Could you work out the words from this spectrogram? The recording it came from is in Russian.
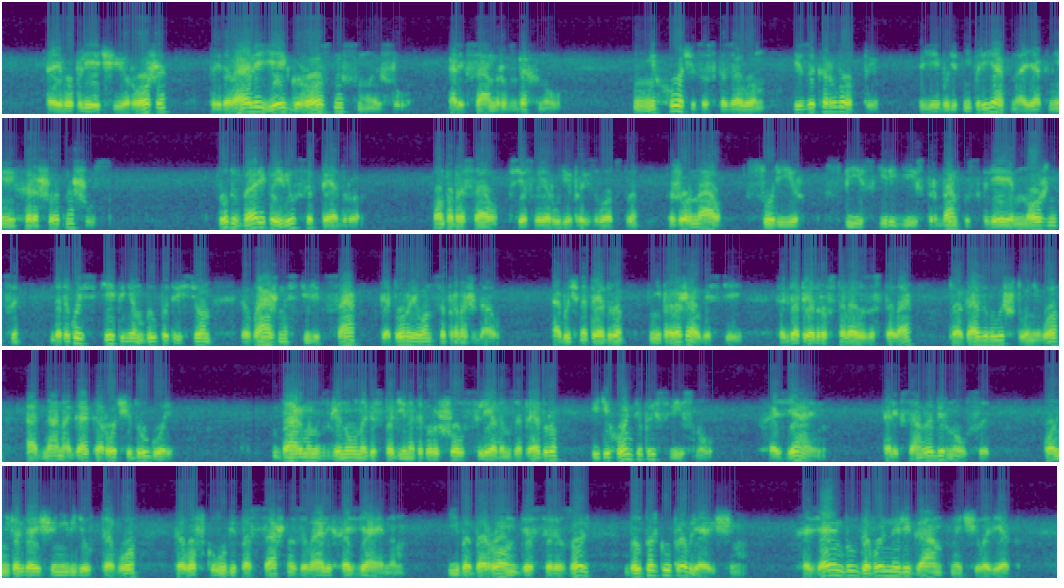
а его плечи и рожа придавали ей грозный смысл. Александр вздохнул. «Не хочется», — сказал он, — «из-за Карлотты. Ей будет неприятно, а я к ней хорошо отношусь». Тут в баре появился Педро. Он побросал все свои орудия производства, журнал, сурир, списки, регистр, банку с клеем, ножницы. До такой степени он был потрясен важностью лица, которое он сопровождал. Обычно Педро не провожал гостей. Когда Педро вставал из-за стола, то оказывалось, что у него одна нога короче другой. Бармен взглянул на господина, который шел следом за Педро, и тихонько присвистнул. «Хозяин!» Александр обернулся. Он никогда еще не видел того, кого в клубе «Пассаж» называли хозяином, ибо барон де Серезоль был только управляющим. Хозяин был довольно элегантный человек.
